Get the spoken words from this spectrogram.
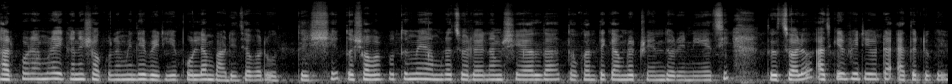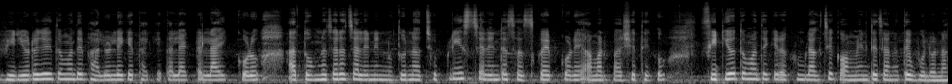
তারপর আমরা এখানে সকলে মিলে বেরিয়ে পড়লাম বাড়ি যাওয়ার উদ্দেশ্যে। তো সবার প্রথমে আমরা চলে এলাম শিয়ালদা, তো ওখান থেকে আমরা ট্রেন ধরে নিয়েছি। তো চলো আজকের ভিডিওটা এতটুকুই। ভিডিওটা যদি তোমাদের ভালো লেগে থাকে, তাহলে একটা লাইক করো। আর তোমরা যারা চ্যানেলে নতুন আছো প্লিজ চ্যানেলটা সাবস্ক্রাইব করে আমার পাশে থেকো। ভিডিও তোমাদের কীরকম লাগছে কমেন্টে জানাতে ভুলো না।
